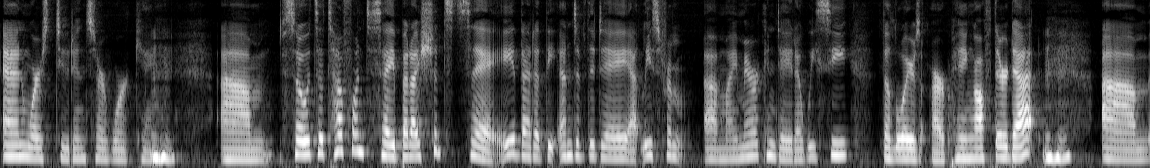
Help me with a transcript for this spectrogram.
and where students are working. Um, so it's a tough one to say, but I should say that at the end of the day, at least from uh, my American data, we see the lawyers are paying off their debt. Um,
